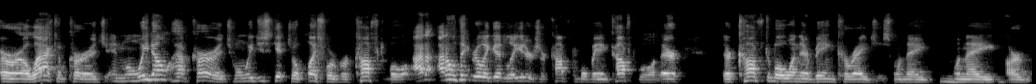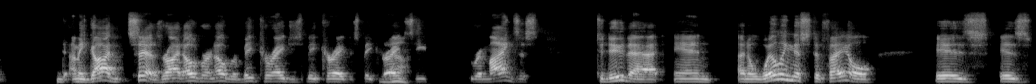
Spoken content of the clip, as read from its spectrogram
or a lack of courage. And when we don't have courage, when we just get to a place where we're comfortable, I don't, I don't think really good leaders are comfortable being comfortable. They're they're comfortable when they're being courageous. When they when they are, I mean, God says right over and over, "Be courageous, be courageous, be courageous." Yeah. He reminds us to do that, and and a willingness to fail is is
